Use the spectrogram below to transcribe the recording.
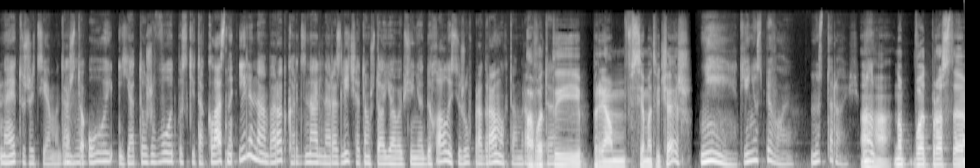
на эту же тему, да, Мгм. что ой, я тоже в отпуске, так классно. Или наоборот, кардинальное различие о том, что а я вообще не отдыхала, сижу в программах, там А вот работаю. ты прям всем отвечаешь? Нет, я не успеваю. Но стараюсь. Ну, Ага. Ну, вот просто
